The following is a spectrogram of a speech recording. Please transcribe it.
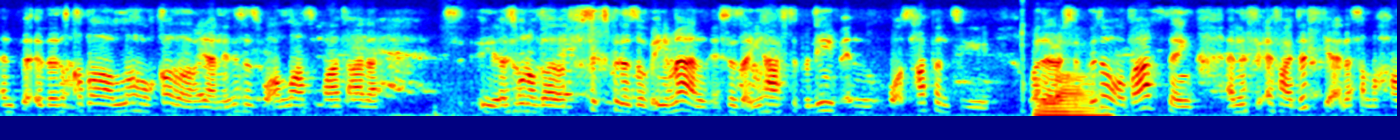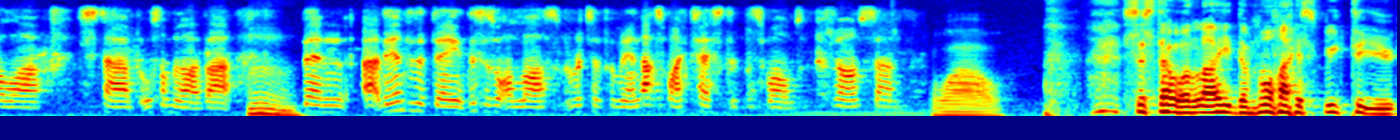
and the, the qada Allah qadar. Yani this is what Allah subhanahu wa ta'ala. It's one of the six pillars of iman. It says that you have to believe in what's happened to you, whether it's a good or a bad thing. And if, if I did get let's stabbed or something like that, hmm. then at the end of the day, this is what Allah's written for me, and that's my test in this world. Do you understand? Wow. Sister, wallahi, the more I speak to you,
